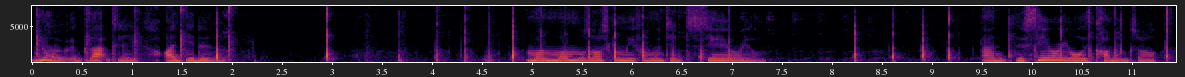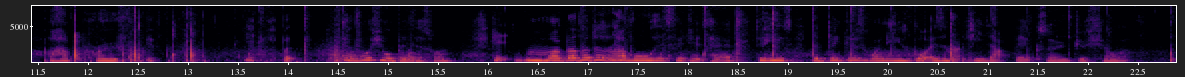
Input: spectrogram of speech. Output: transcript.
No, exactly. I didn't. My mum was asking me if I wanted cereal. And the cereal is coming, so I'll have proof. If, yeah, but okay, what's your biggest one? He, my brother doesn't have all his fidgets here, so he's the biggest one he's got isn't actually that big. So just show it.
